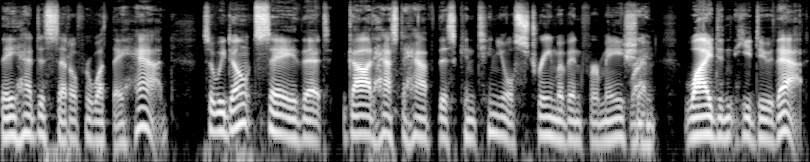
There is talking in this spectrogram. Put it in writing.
They had to settle for what they had. So we don't say that God has to have this continual stream of information. Right. Why didn't he do that?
